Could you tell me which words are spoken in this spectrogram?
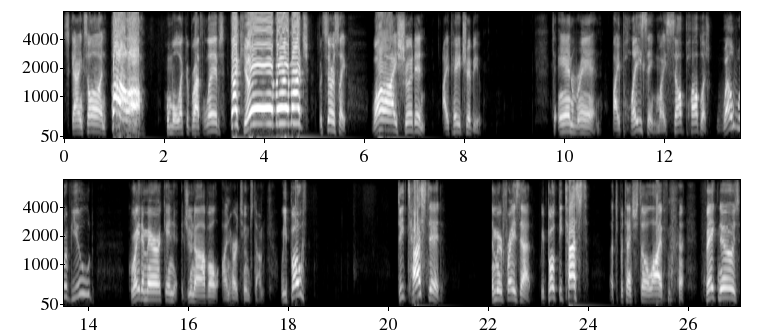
skanks on. Holla! Whom Molecular Breath lives. Thank you very much! But seriously, why shouldn't I pay tribute to Ayn Rand by placing my self published, well reviewed Great American Jew novel on her tombstone? We both detested. Let me rephrase that. We both detest, let's pretend she's still alive, fake news,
